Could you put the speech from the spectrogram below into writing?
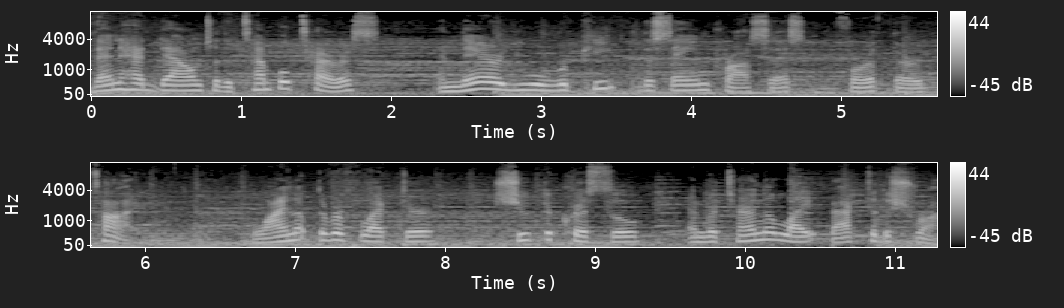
Then head down to the Temple Terrace, and there you will repeat the same process for a third time. Line up the reflector, shoot the crystal, and return the light back to the shrine.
